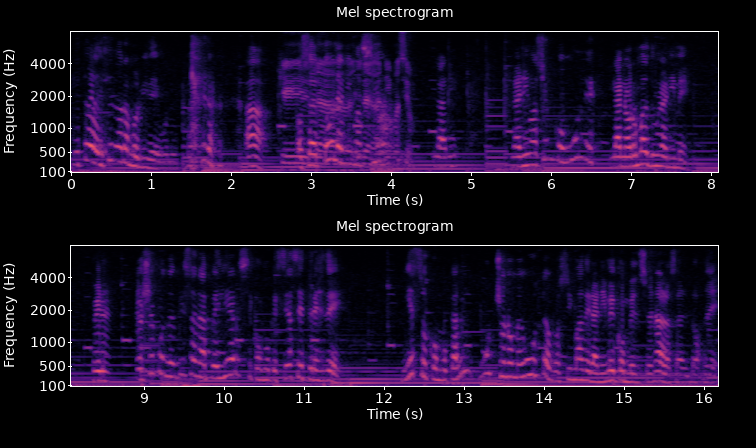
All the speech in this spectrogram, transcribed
¿Qué estaba diciendo? Ahora me olvidé, boludo. ah, Que O sea, la- toda la animación- la animación. la, ani- la animación común es la normal de un anime. Pero, pero ya cuando empiezan a pelearse, como que se hace 3D. Y eso, como que a mí mucho no me gusta, porque soy más del anime convencional, o sea, el 2D.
